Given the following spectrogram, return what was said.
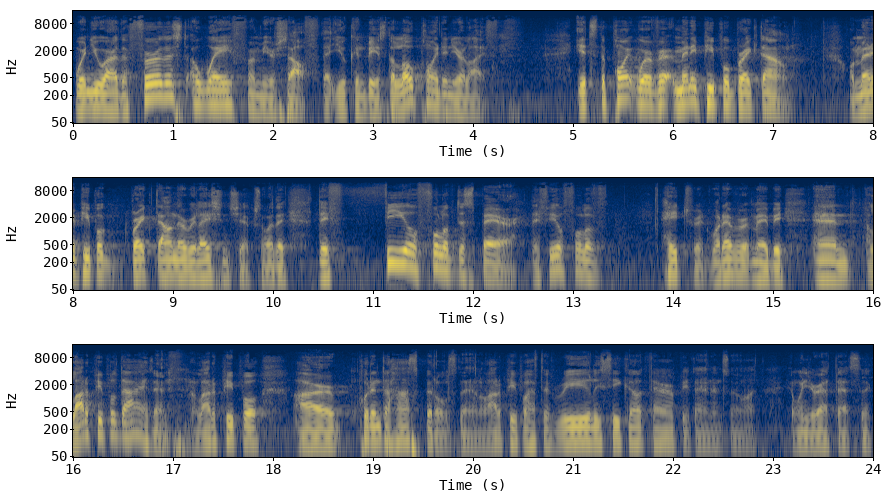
when you are the furthest away from yourself that you can be. It's the low point in your life. It's the point where very, many people break down, or many people break down their relationships, or they, they feel full of despair, they feel full of hatred, whatever it may be. And a lot of people die then. A lot of people are put into hospitals then. A lot of people have to really seek out therapy then and so on. And when you're at that sick.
